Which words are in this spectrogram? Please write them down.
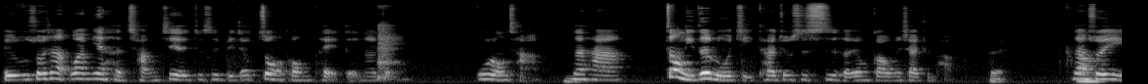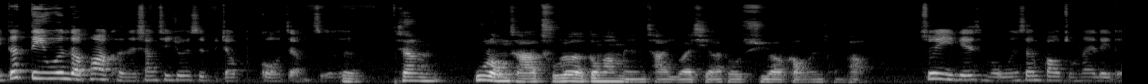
比如说像外面很常见，就是比较重烘焙的那种乌龙茶，那它照你这逻辑，它就是适合用高温下去泡。对。那所以在低温的话，可能香气就会是比较不够这样子。对，像乌龙茶，除了东方美人茶以外，其他都需要高温冲泡。所以连什么文山包种那一类的，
